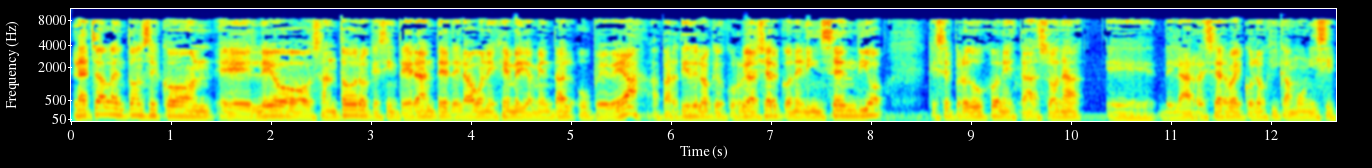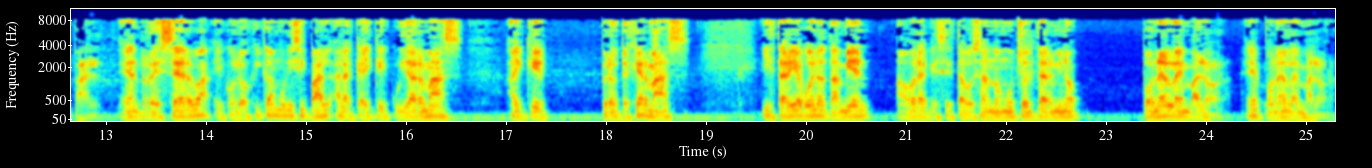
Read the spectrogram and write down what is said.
La charla entonces con eh, Leo Santoro, que es integrante de la ONG medioambiental UPBA, a partir de lo que ocurrió ayer con el incendio que se produjo en esta zona eh, de la Reserva Ecológica Municipal. En Reserva Ecológica Municipal a la que hay que cuidar más, hay que proteger más, y estaría bueno también, ahora que se está usando mucho el término, ponerla en valor, ¿eh? ponerla en valor.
